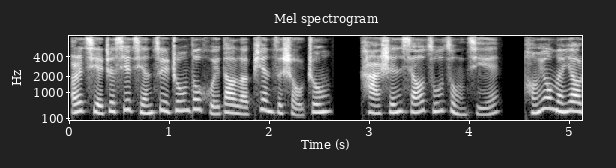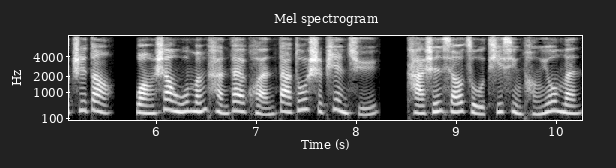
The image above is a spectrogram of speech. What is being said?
而且这些钱最终都回到了骗子手中。卡神小组总结：朋友们要知道，网上无门槛贷款大多是骗局。卡神小组提醒朋友们，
